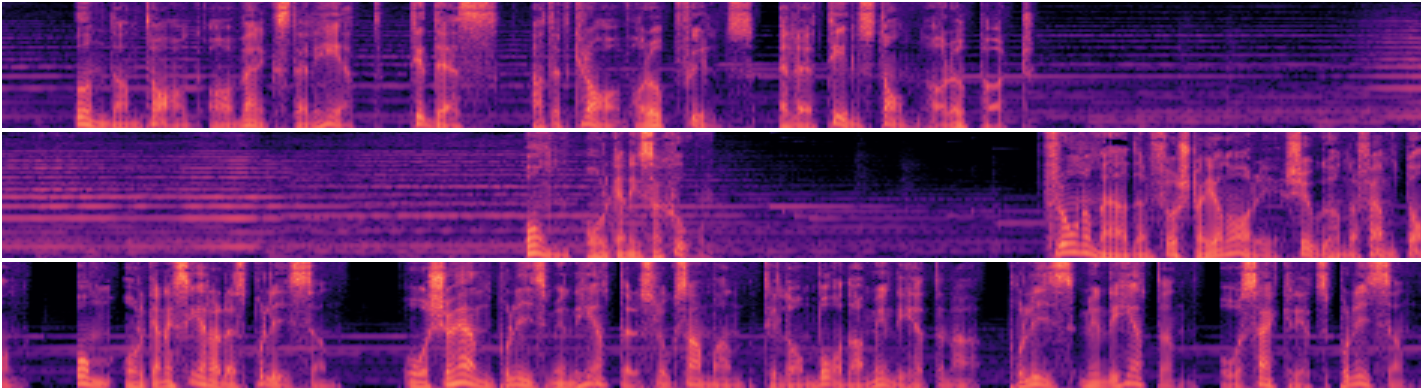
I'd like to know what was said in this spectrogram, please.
undantag av verkställighet till dess att ett krav har uppfyllts eller ett tillstånd har upphört. Omorganisation Från och med den 1 januari 2015 omorganiserades polisen och 21 polismyndigheter slogs samman till de båda myndigheterna Polismyndigheten och Säkerhetspolisen.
